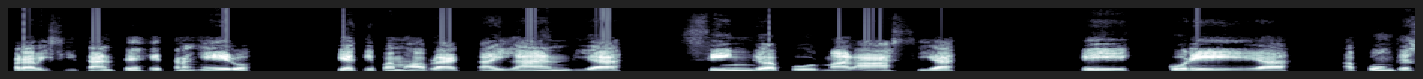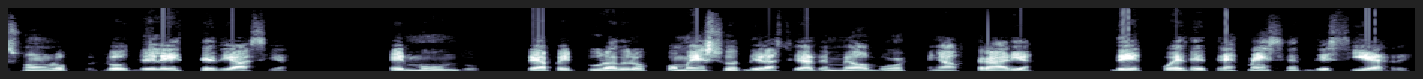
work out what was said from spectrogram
para visitantes extranjeros. Y aquí podemos hablar Tailandia, Singapur, Malasia, eh, Corea, Japón, que son los, del este de Asia. El mundo, reapertura de los comercios de la ciudad de Melbourne, en Australia, después de tres meses de cierre.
